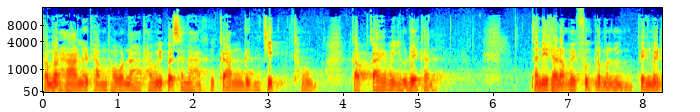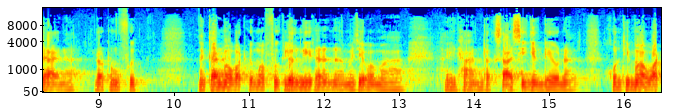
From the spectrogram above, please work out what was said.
กรรมฐานหรือทำภาวนาทำวิปัสสนาคือการดึงจิตเข้ากับไกลมาอยู่ด้วยกัน อันนี้ถ้าเราไม่ฝึกแล้วมันเป็นไม่ได้นะ เราต้องฝึก ในการมาวัดคือมาฝึกเรื่องนี้เท่านั้นนะไม่ใช่ว่ามาให้ทานรักษาศีลอย่างเดียวนะ คนที่มาวัด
